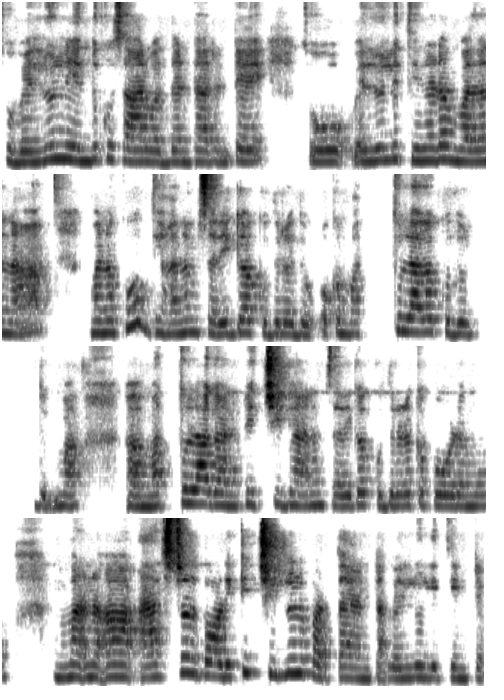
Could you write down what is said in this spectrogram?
సో, వెల్లుల్లి ఎందుకు సార్ వద్దంటారంటే, సో, వెల్లుల్లి తినడం వలన మనకు ధ్యానం సరిగ్గా కుదరదు. ఒక మత్తులాగా కుదురు మత్తులాగా అనిపించి ధ్యానం సరిగ్గా కుదరకపోవడము, మన ఆస్ట్రల్ బాడీకి చిల్లులు పడతాయంట వెల్లుల్లి తింటే.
